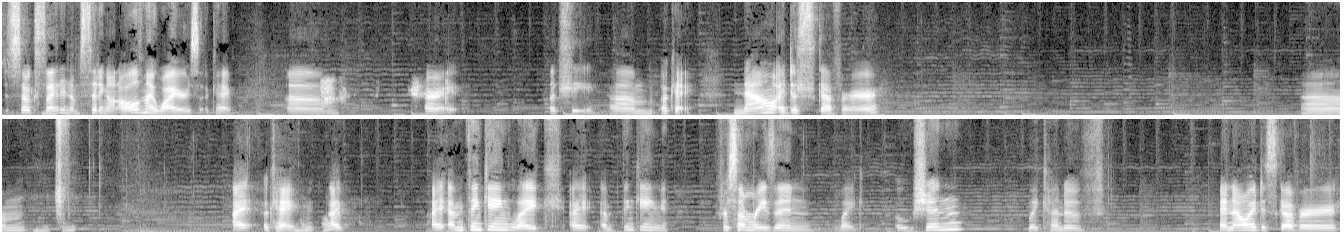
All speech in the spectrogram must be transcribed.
Just so excited. I'm sitting on all of my wires. Okay. Um, all right. Let's see. Um, okay. Now I discover. Um, mm-hmm. I okay. I, I I'm thinking like I I'm thinking, for some reason like ocean, like kind of. And now I discover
